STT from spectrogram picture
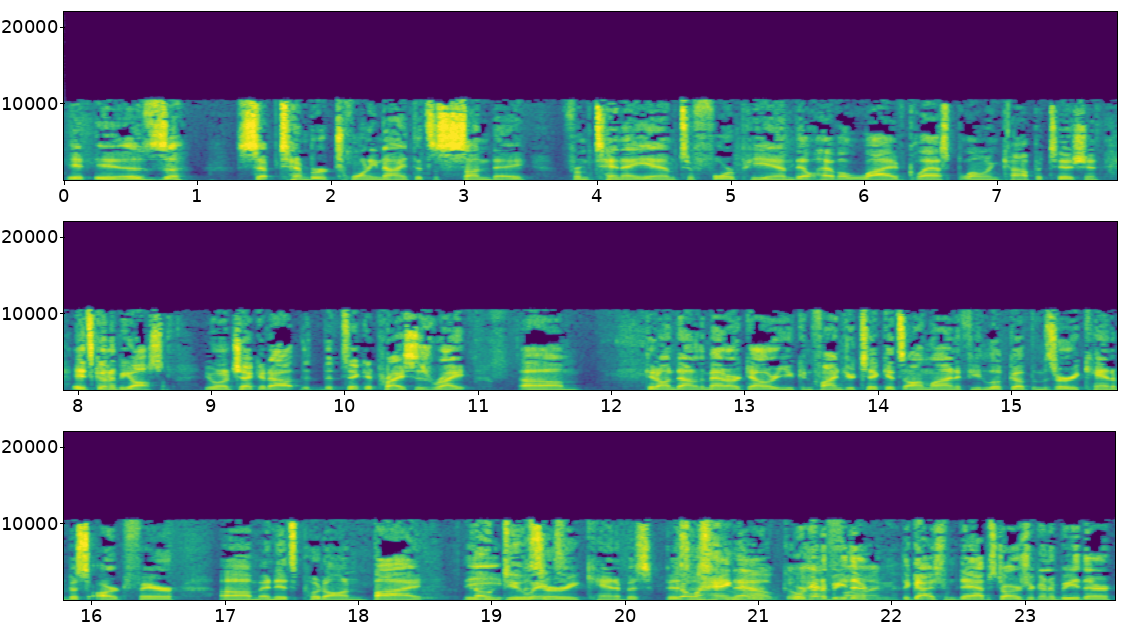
It is September 29th. It's a Sunday. From 10 a.m. to 4 p.m., they'll have a live glass blowing competition. It's going to be awesome. You want to check it out? The, the ticket price is right. Um, Get on down to the Mad Art Gallery. You can find your tickets online if you look up the Missouri Cannabis Art Fair, um, and it's put on by the do it. Missouri Cannabis Business Go hang Network. out. Go We're gonna have be there. The guys from Dab Stars are going to be there.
